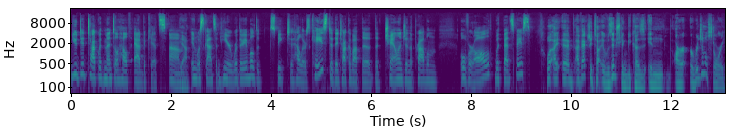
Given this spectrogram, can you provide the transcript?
You did talk with mental health advocates um, Yeah. in Wisconsin here. Were they able to speak to Heller's case? Did they talk about the the challenge and the problem overall with bed space? Well, I, I've actually taught. It was interesting because in our original story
